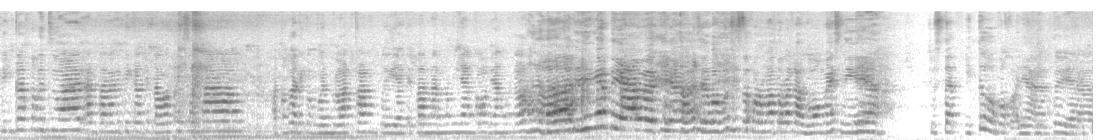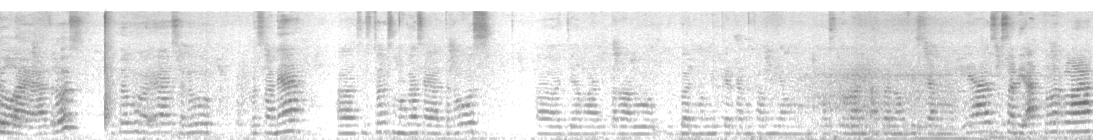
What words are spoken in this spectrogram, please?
tingkah kelucuan antara ketika kita waktu senam atau nggak di kebun belakang tuh ya kita nanam nyangkol nyangkol Ah, diingat ya berarti ya. Siapa pun suster formator Kak Gomez nih. Iya. Suster itu pokoknya. Itu ya. Itulah ya. Terus? Itu pokoknya seru. Pesannya eh, suster semoga sehat terus. Eh, jangan terlalu beban memikirkan kami yang postulan apa novis yang ya susah diatur lah.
